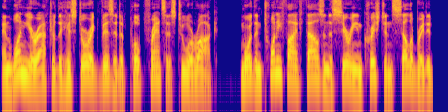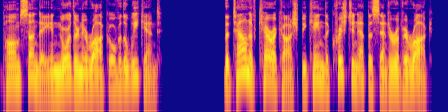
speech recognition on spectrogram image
and one year after the historic visit of Pope Francis to Iraq, more than 25,000 Assyrian Christians celebrated Palm Sunday in northern Iraq over the weekend. The town of Qaraqosh became the Christian epicenter of Iraq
